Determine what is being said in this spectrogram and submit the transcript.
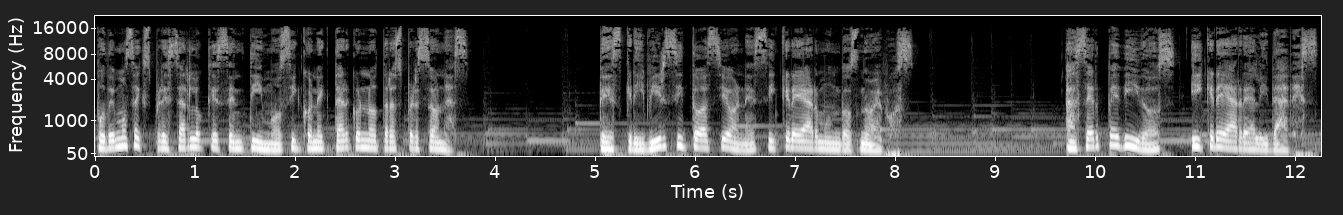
podemos expresar lo que sentimos y conectar con otras personas describir situaciones y crear mundos nuevos, hacer pedidos y crear realidades.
